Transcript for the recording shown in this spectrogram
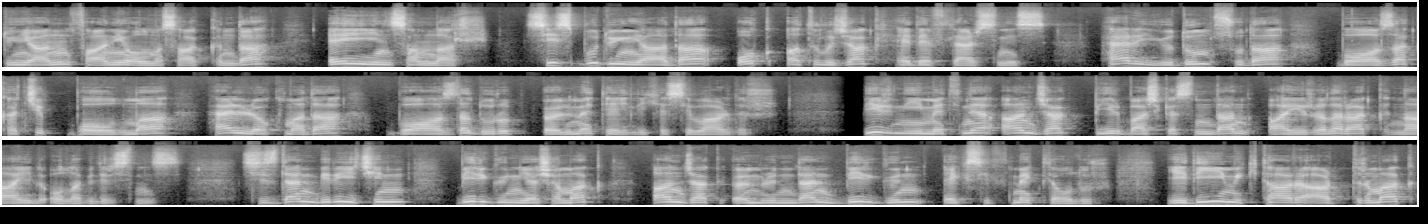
dünyanın fani olması hakkında. Ey insanlar! Siz bu dünyada ok atılacak hedeflersiniz. Her yudum suda boğaza kaçıp boğulma, her lokmada boğazda durup ölme tehlikesi vardır. Bir nimetine ancak bir başkasından ayrılarak nail olabilirsiniz. Sizden biri için bir gün yaşamak ancak ömründen bir gün eksiltmekle olur. Yediği miktarı arttırmak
